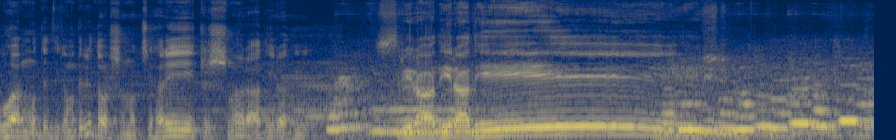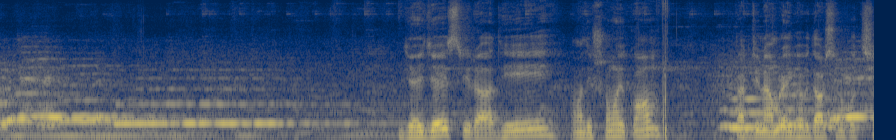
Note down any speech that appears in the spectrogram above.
গুহার মধ্যে থেকে আমাদের দর্শন হচ্ছে। হরে কৃষ্ণ, রাধে রাধে। শ্রী রাধে রাধে। জয় জয় শ্রী রাধে। আমাদের সময় কম। তার জন্য আমরা এইভাবে দর্শন করছি,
